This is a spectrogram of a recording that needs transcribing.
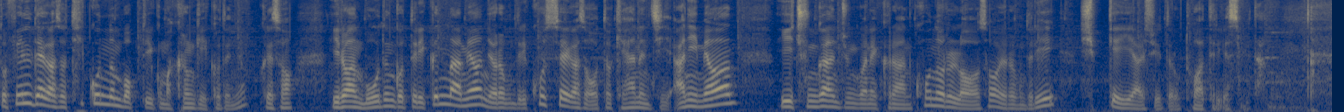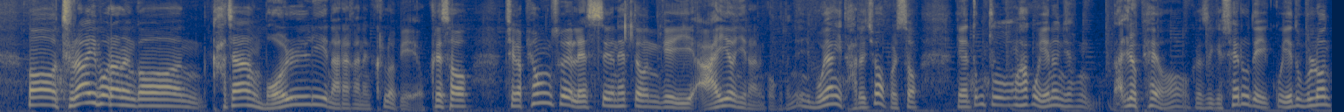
또 필드에 가서 티 꽂는 법도 있고 막 그런 게 있거든요. 그래서 이러한 모든 것들이 끝나면 여러분들이 코스에 가서 어떻게 하는지 아니면 이 중간중간에 그러한 코너를 넣어서 여러분들이 쉽게 이해할 수 있도록 도와드리겠습니다. 어, 드라이버라는 건 가장 멀리 날아가는 클럽이에요. 그래서 제가 평소에 레슨 했던 게 이 아이언이라는 거거든요. 이 모양이 다르죠? 벌써 얘는 뚱뚱하고 얘는 좀 날렵해요. 그래서 이게 쇠로 돼 있고 얘도 물론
